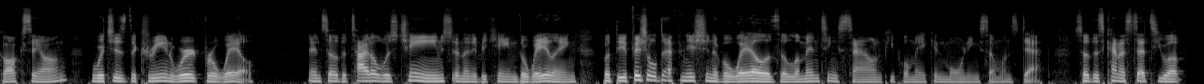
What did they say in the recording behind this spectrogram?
Gokseong, which is the Korean word for whale. And so the title was changed and then it became The Wailing. But the official definition of a wail is the lamenting sound people make in mourning someone's death. So this kind of sets you up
